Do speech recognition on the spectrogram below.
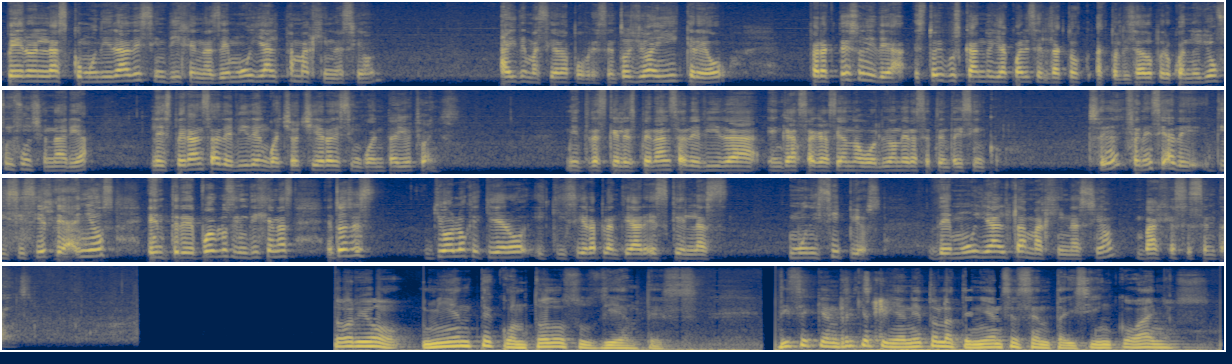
Pero en las comunidades indígenas de muy alta marginación hay demasiada pobreza. Entonces yo ahí creo, para que te des una idea, estoy buscando ya cuál es el dato actualizado, pero cuando yo fui funcionaria, la esperanza de vida en Huachochi era de 58 años, mientras que la esperanza de vida en Garza García Nuevo León era 75. O sea, una diferencia de 17 años entre pueblos indígenas. Entonces, yo lo que quiero y quisiera plantear es que en los municipios de muy alta marginación baje a 60 años. Victorio miente con todos sus dientes. Dice que Enrique Peña Nieto la tenía en 65 años.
